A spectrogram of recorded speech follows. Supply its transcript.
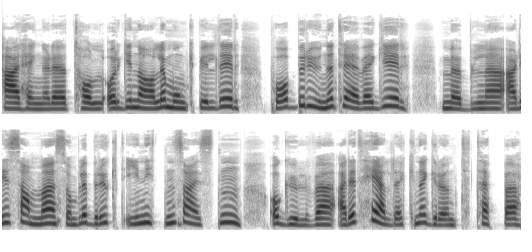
Her henger det tolv originale Munch-bilder på brune trevegger. Møblene er de samme som ble brukt i 1916, og gulvet er et heldekkende grønt teppe.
